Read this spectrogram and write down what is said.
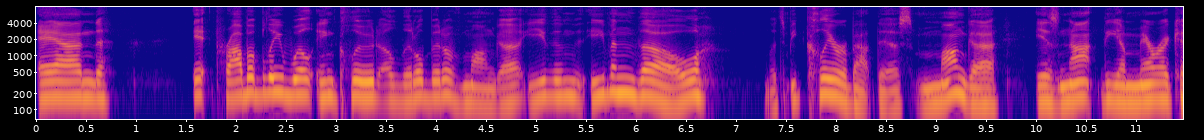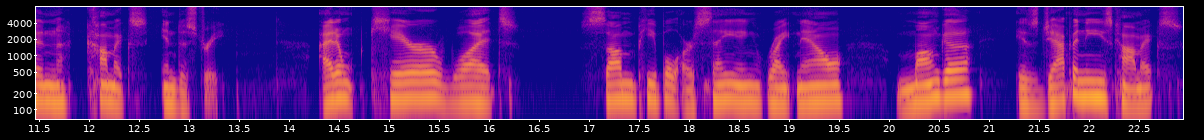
and it probably will include a little bit of manga, even even though, let's be clear about this, manga is not the American comics industry. I don't care what some people are saying right now. Manga is Japanese comics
